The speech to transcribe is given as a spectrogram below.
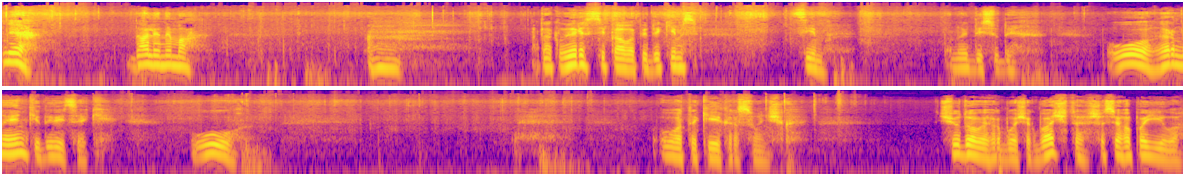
Ні, далі нема. Так, виріс цікаво під якимсь цим. Ну йди сюди. О, гарненький, дивіться який. У. О, такий красунчик. Чудовий грибочок, бачите, щось його поїло.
